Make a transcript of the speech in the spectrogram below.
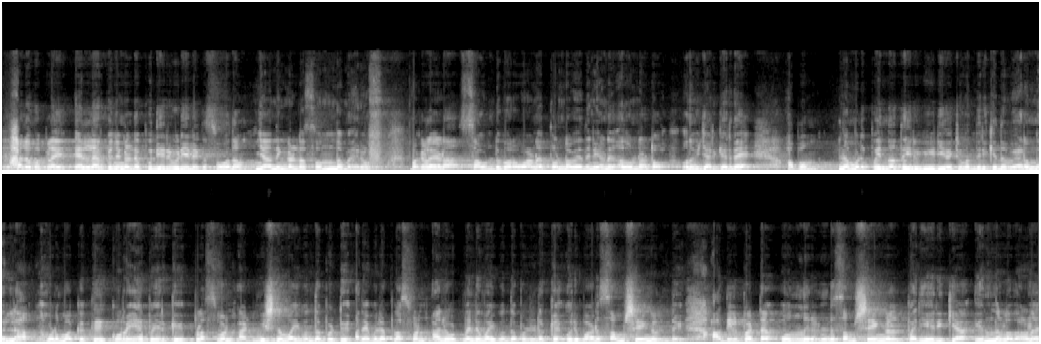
ഹലോ മക്കളെ എല്ലാവർക്കും ഞങ്ങളുടെ പുതിയൊരു വീഡിയോയിലേക്ക് സ്വാഗതം. ഞാൻ നിങ്ങളുടെ സ്വന്തം വൈറോഫ്. മക്കളെടാ സൗണ്ട് കുറവാണ് തൊണ്ടവേദനയാണ് അതുകൊണ്ടാട്ടോ ഒന്ന് വിചാരിക്കരുതേ. അപ്പം നമ്മളിപ്പോൾ ഇന്നത്തെ ഒരു വീഡിയോ ആയിട്ട് വന്നിരിക്കുന്നത് വേറൊന്നുമല്ല. നമ്മുടെ മക്കൾക്ക് കുറേ പേർക്ക് പ്ലസ് വൺ അഡ്മിഷനുമായി ബന്ധപ്പെട്ട് അതേപോലെ പ്ലസ് വൺ അലോട്ട്മെന്റുമായി ബന്ധപ്പെട്ടിട്ടൊക്കെ ഒരുപാട് സംശയങ്ങളുണ്ട്. അതിൽപ്പെട്ട ഒന്ന് രണ്ട് സംശയങ്ങൾ പരിഹരിക്കുക എന്നുള്ളതാണ്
